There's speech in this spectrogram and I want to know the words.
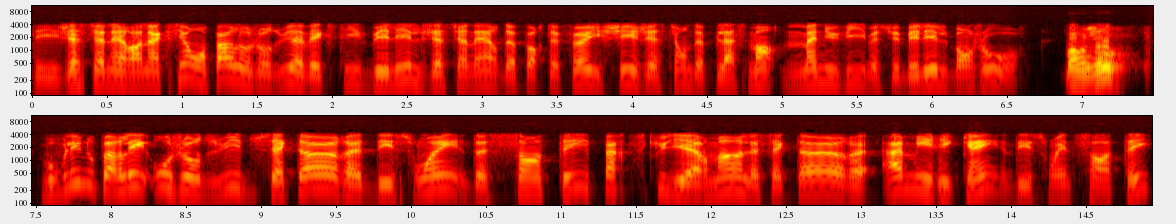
des Gestionnaires en Action. On parle aujourd'hui avec Steve Bellil, gestionnaire de portefeuille chez Gestion de placement Manuvie. Monsieur Bellil, bonjour. Bonjour. Vous voulez nous parler aujourd'hui du secteur des soins de santé, particulièrement le secteur américain des soins de santé.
